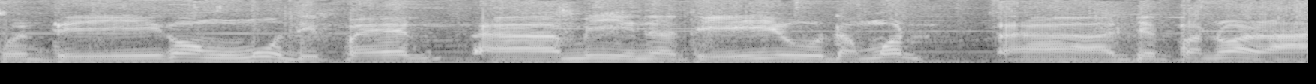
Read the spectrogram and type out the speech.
พื้นที่ของหมู่ที่แปดอ่ามีเนื้อที่อยู่ทั้งหมดเจ็ดพันว่าไร่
